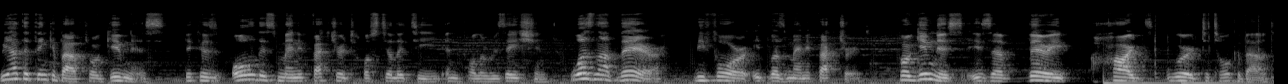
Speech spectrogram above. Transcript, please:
We have to think about forgiveness because all this manufactured hostility and polarization was not there before it was manufactured. Forgiveness is a very hard word to talk about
